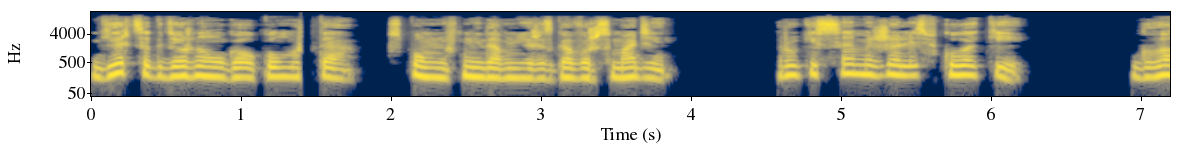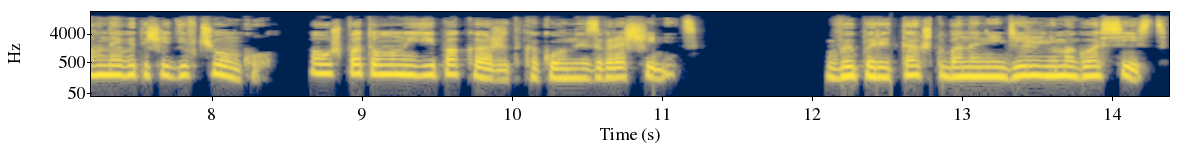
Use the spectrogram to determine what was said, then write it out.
Герцог дернул уголком рта, вспомнив недавний разговор с Мадин. Руки сами сжались в кулаки. Главное вытащить девчонку, а уж потом он ей покажет, какой он извращенец. Выпарит так, чтобы она неделю не могла сесть.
